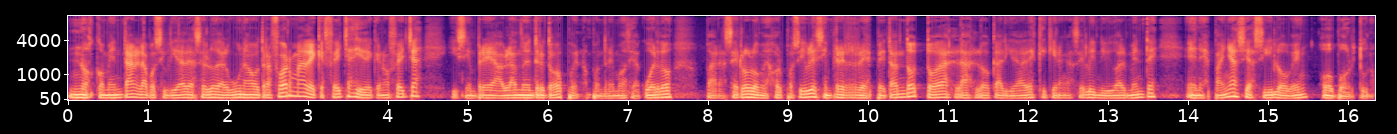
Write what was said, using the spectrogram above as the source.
nos comentan la posibilidad de hacerlo de alguna otra forma, de qué fechas y de qué no fechas, y siempre hablando entre todos, pues nos pondremos de acuerdo para hacerlo lo mejor posible, siempre respetando todas las localidades que quieran hacerlo individualmente en España, si así lo ven oportuno.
